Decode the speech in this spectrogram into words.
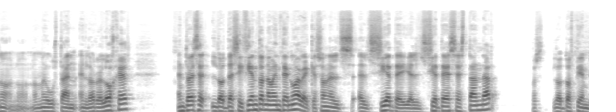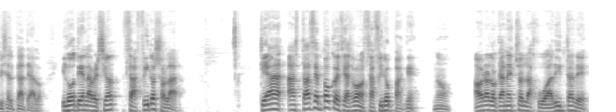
No, no, no me gusta en, en los relojes. Entonces, eh, los de 699, que son el, s- el 7 y el 7S estándar, pues los dos tienen bisel plateado. Y luego tienen la versión zafiro solar. Que a- hasta hace poco decías, bueno, zafiro, ¿para qué? No. Ahora lo que han hecho es la jugadita de,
